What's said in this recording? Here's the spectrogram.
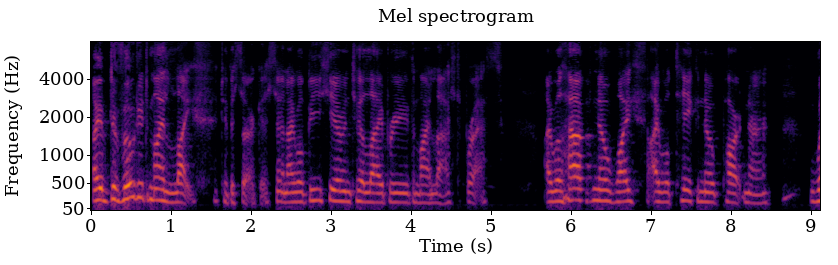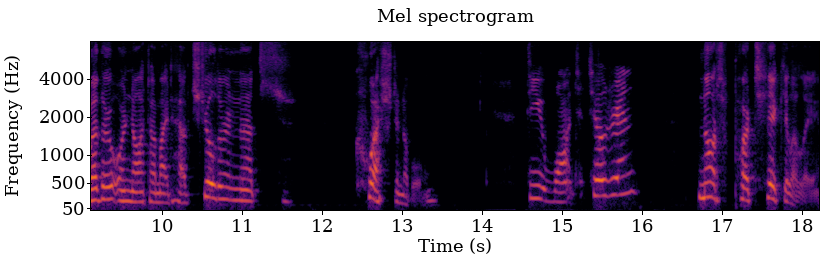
I have devoted my life to the circus, and I will be here until I breathe my last breath. I will have no wife, I will take no partner. Whether or not I might have children, that's questionable. Do you want children? Not particularly,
